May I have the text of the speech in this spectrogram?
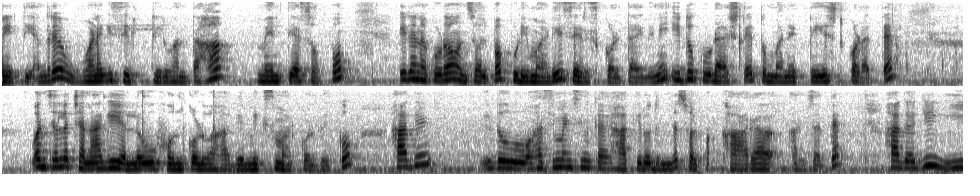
ಮೇಥಿ ಅಂದರೆ ಒಣಗಿಸಿಟ್ಟಿರುವಂತಹ ಮೆಂತ್ಯ ಸೊಪ್ಪು. ಇದನ್ನು ಕೂಡ ಒಂದು ಸ್ವಲ್ಪ ಪುಡಿ ಮಾಡಿ ಸೇರಿಸ್ಕೊಳ್ತಾ ಇದ್ದೀನಿ. ಇದು ಕೂಡ ಅಷ್ಟೇ ತುಂಬಾ ಟೇಸ್ಟ್ ಕೊಡುತ್ತೆ. ಒಂದು ಸಲ ಚೆನ್ನಾಗಿ ಎಲ್ಲವೂ ಹೊಂದ್ಕೊಳ್ಳುವ ಹಾಗೆ ಮಿಕ್ಸ್ ಮಾಡ್ಕೊಳ್ಬೇಕು. ಹಾಗೆ ಇದು ಹಸಿಮೆಣಸಿನ್ಕಾಯಿ ಹಾಕಿರೋದ್ರಿಂದ ಸ್ವಲ್ಪ ಖಾರ ಅನಿಸುತ್ತೆ. ಹಾಗಾಗಿ ಈ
